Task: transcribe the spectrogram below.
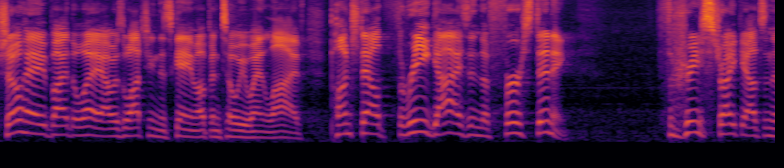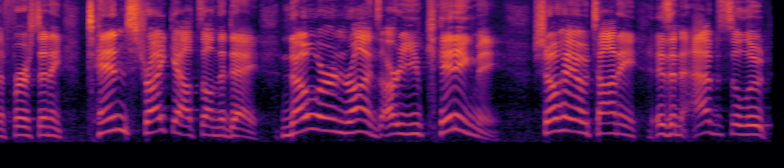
Shohei, by the way, I was watching this game up until we went live, punched out three guys in the first inning. Three strikeouts in the first inning, 10 strikeouts on the day, no earned runs. Are you kidding me? Shohei Ohtani is an absolute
